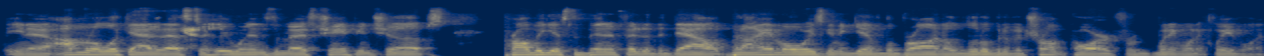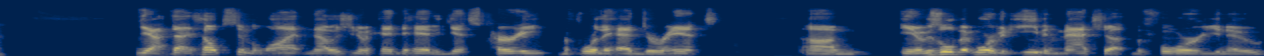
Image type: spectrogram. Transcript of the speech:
you know I'm going to look at it as to who wins the most championships. Probably gets the benefit of the doubt, but I am always going to give LeBron a little bit of a trump card for winning one at Cleveland. Yeah, that helps him a lot, and that was you know head to head against Curry before they had Durant. Um, you know, it was a little bit more of an even matchup before you know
